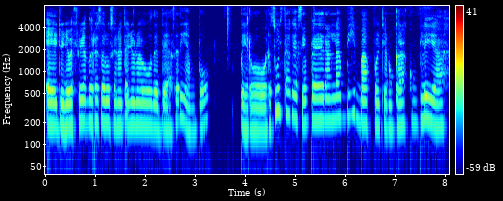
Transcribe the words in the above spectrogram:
eh, yo llevo escribiendo resoluciones de año nuevo desde hace tiempo, pero resulta que siempre eran las mismas porque nunca las cumplía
